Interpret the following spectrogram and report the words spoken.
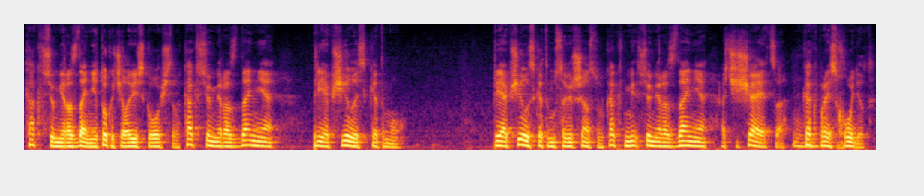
Как все мироздание, не только человеческое общество, как все мироздание приобщилось к этому приобщилось к этому совершенству, как все мироздание очищается, как происходит.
